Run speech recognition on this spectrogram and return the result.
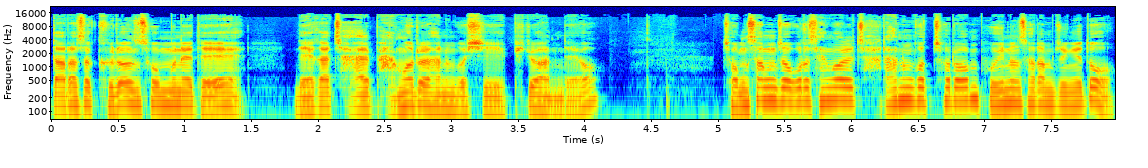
따라서 그런 소문에 대해 내가 잘 방어를 하는 것이 필요한데요. 정상적으로 생활을 잘하는 것처럼 보이는 사람 중에도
